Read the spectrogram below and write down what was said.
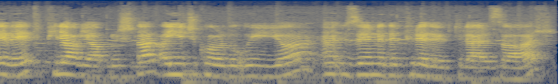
Evet, pilav yapmışlar. Ayıcık orada uyuyor. Üzerine de püre döktüler zar.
